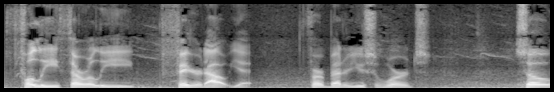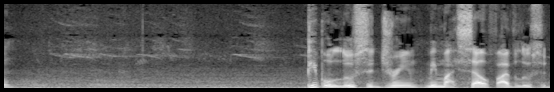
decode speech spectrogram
fully thoroughly figured out yet for a better use of words. So, people lucid dream. Me myself, I've lucid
